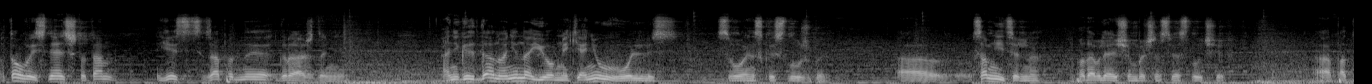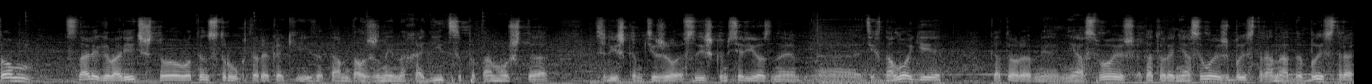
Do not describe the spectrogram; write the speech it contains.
Потом выясняется, что там есть западные граждане. Они говорят, да, но они наемники, они уволились с воинской службы. А, сомнительно в подавляющем большинстве случаев. А потом стали говорить, что вот инструкторы какие-то там должны находиться, потому что слишком, тяжело, слишком серьезные э, технологии, которыми не освоишь, которые не освоишь быстро, а надо быстро,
